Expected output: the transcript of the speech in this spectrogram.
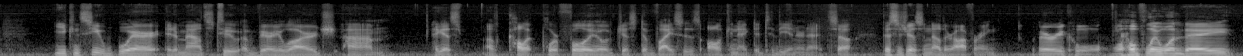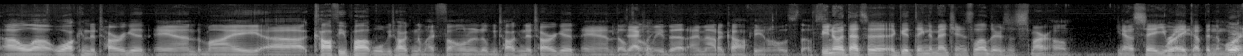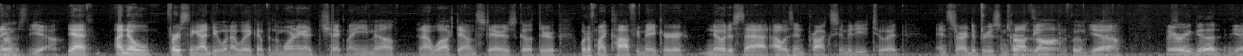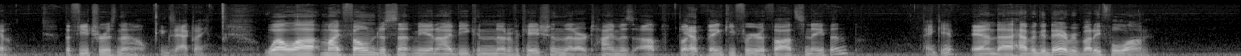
You can see where it amounts to a very large, um, I guess I'll call it portfolio of just devices all connected to the internet. So this is just another offering. Very cool. Well, hopefully one day I'll uh, walk into Target and my uh, coffee pot will be talking to my phone and it'll be talking to Target and they'll Exactly. tell me that I'm out of coffee and all this stuff. But you know what? That's a, a good thing to mention as well. There's a smart home. You know, say you Right. wake up in the morning. yeah. Yeah, I know. First thing I do when I wake up in the morning, I check my email and I walk downstairs, go through. What if my coffee maker noticed that I was in proximity to it and started to brew some Turns coffee? on. Boom. Yeah. done. Very good. Yeah. Yep. The future is now. Exactly. Well, uh, my phone just sent me an iBeacon notification that our time is up. But Yep. thank you for your thoughts, Nathan. Thank you. And uh, have a good day, everybody. Fool on.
